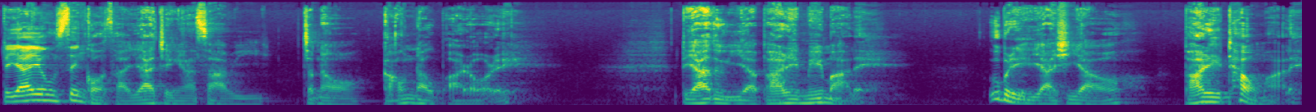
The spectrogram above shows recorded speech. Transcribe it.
တရားရုံးစင့်ခေါ်စာရချိန်ကစပြီး ကျွန်တော်ခေါင်းနောက်ပါတော့တယ်တရားသူကြီးကဘာတွေမေးမှလဲဥပဒေအရာရှိရအောင်ဘာတွေထောက်မှလဲ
